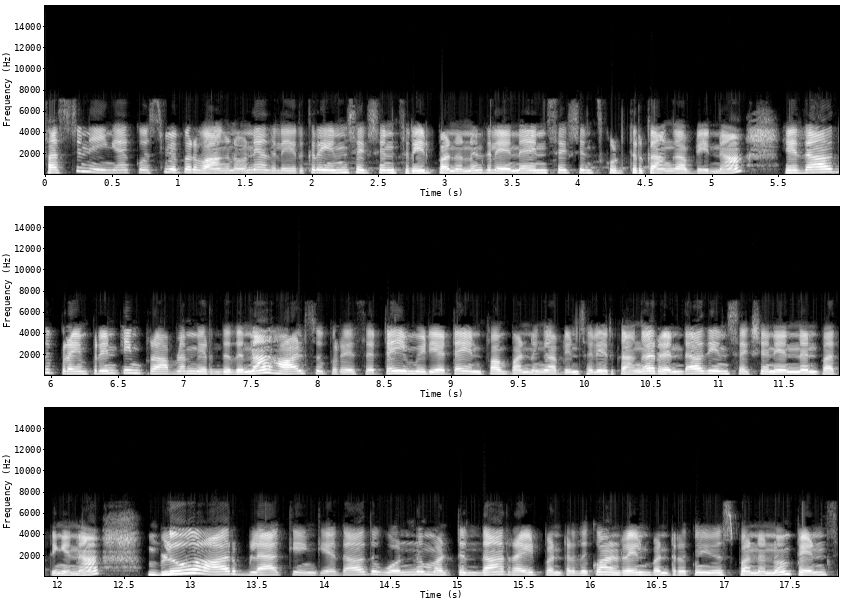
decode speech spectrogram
ஃபஸ்ட்டு நீங்கள் கொஸ்டின் பேப்பர் வாங்கினோடனே அதில் இருக்கிற இன்செக்ஷன்ஸ் ரீட் பண்ணணும். இதில் என்ன இன்செக்ஷன்ஸ் கொடுத்துருக்காங்க அப்படின்னா ஏதாவது பிரிண்டிங் ப்ராப்ளம் இருந்ததுன்னா ஹால் சூப்பர்வைசர்கிட்ட இமீடியட்டாக இன்ஃபார்ம் பண்ணுங்க அப்படின்னு சொல்லியிருக்காங்க. ரெண்டாவது இன்செக்ஷன் என்னன்னு பார்த்தீங்கன்னா ப்ளூ ஆர் பிளாக் இங்க் ஏதாவது ஒன்று மட்டும்தான் ரைட் பண்ணுறதுக்கும் அன்ரைன் பண்ணுறதுக்கும் யூஸ் பண்ணணும். பென்சில்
